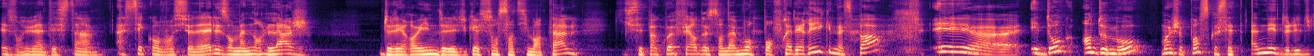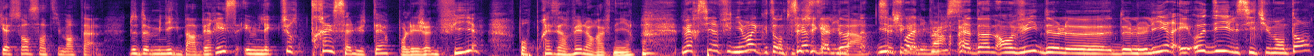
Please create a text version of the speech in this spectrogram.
Elles ont eu un destin assez conventionnel. Elles ont maintenant l'âge de l'héroïne de l'éducation sentimentale qui ne sait pas quoi faire de son amour pour Frédéric, n'est-ce pas? Euh, et donc, en deux mots, moi, je pense que cette année de l'éducation sentimentale de Dominique Barberis est une lecture très salutaire pour les jeunes filles pour préserver leur avenir. Merci infiniment. Écoutez, en tout cas, chez ça Gallimard. donne, une fois de plus, ça donne envie de le, de le lire. Et Odile, si tu m'entends,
